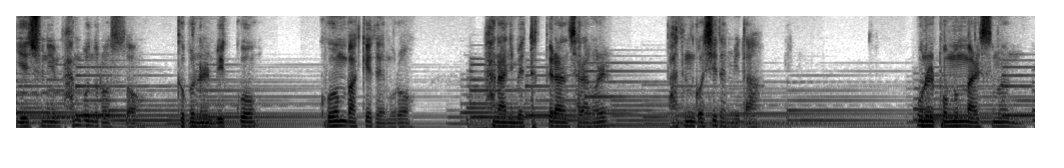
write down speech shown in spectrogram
예수님 한 분으로서 그분을 믿고 구원받게 되므로 하나님의 특별한 사랑을 받은 것이 됩니다. 오늘 본문 말씀은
